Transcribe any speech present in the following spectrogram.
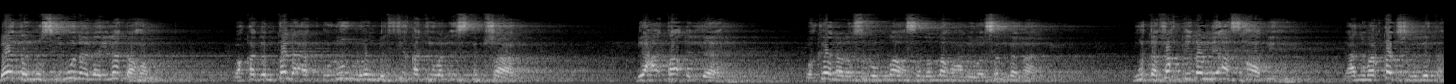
بات المسلمون ليلتهم وقد امتلأت قلوبهم بالثقة والاستبشار بعطاء الله. وكان رسول الله صلى الله عليه وسلم متفقدا لأصحابه يعني ما رقدش ليلته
